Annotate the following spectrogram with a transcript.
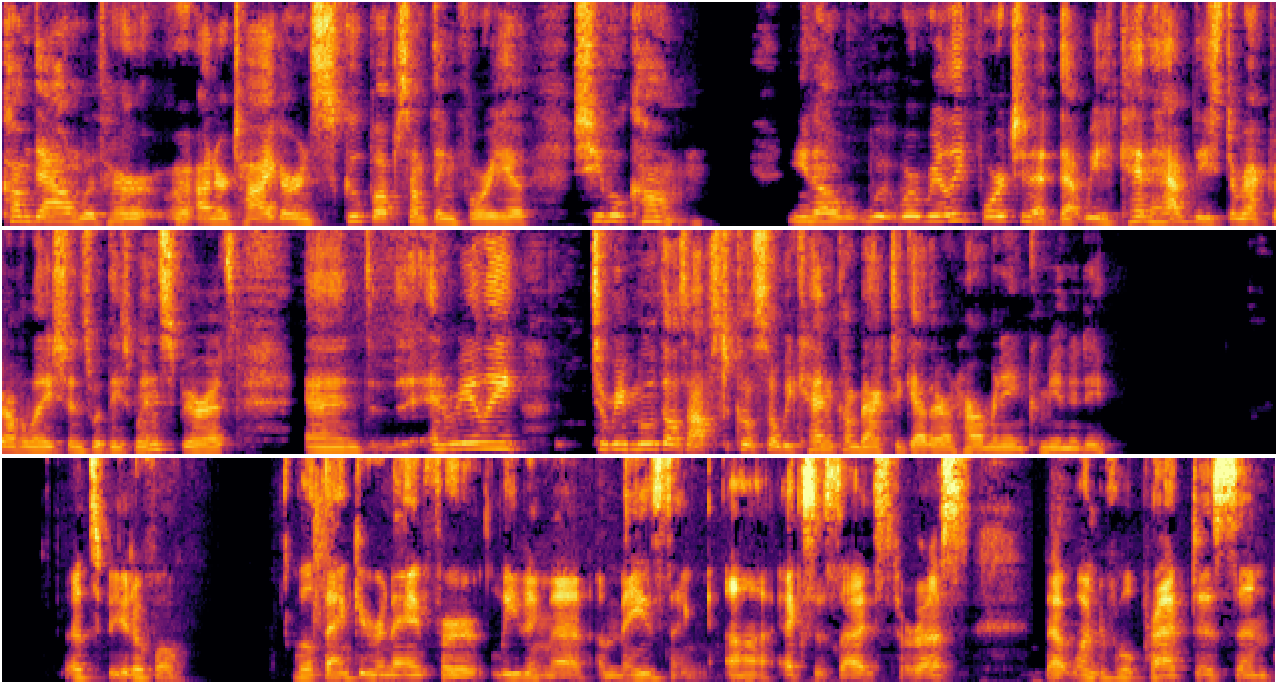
come down with her on her tiger and scoop up something for you. She will come you know, we're really fortunate that we can have these direct revelations with these wind spirits and, and really to remove those obstacles so we can come back together in harmony and community. That's beautiful. Well, thank you, Renee, for leading that amazing uh, exercise for us, that wonderful practice. And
